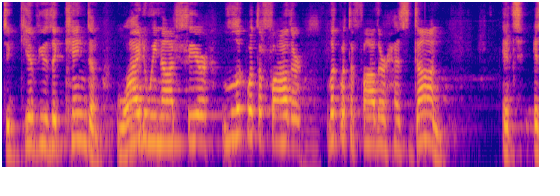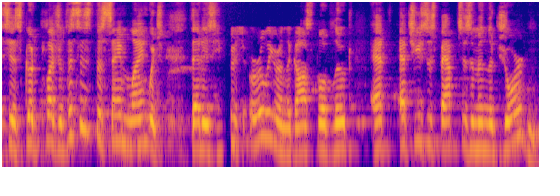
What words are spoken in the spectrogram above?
to give you the kingdom. Why do we not fear? Look what the Father, look what the Father has done. It's, it's his good pleasure. This is the same language that is used earlier in the Gospel of Luke at, at Jesus' baptism in the Jordan.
